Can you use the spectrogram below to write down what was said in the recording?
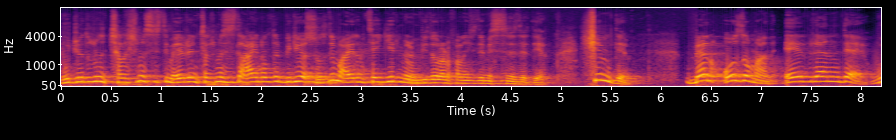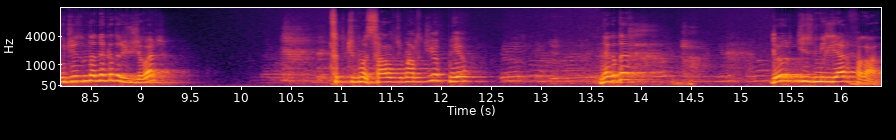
vücudunun çalışma sistemi, evrenin çalışma sistemi aynı olduğunu biliyorsunuz değil mi? Ayrıntıya girmiyorum videoları falan izlemişsinizdir diye. Şimdi ben o zaman evrende vücudumda ne kadar hücre var? Tıpçı mı, sağlıkçı mı, yok mu ya? Ne kadar? 400 milyar falan.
